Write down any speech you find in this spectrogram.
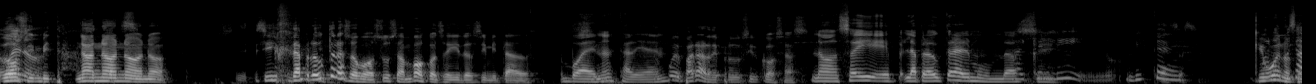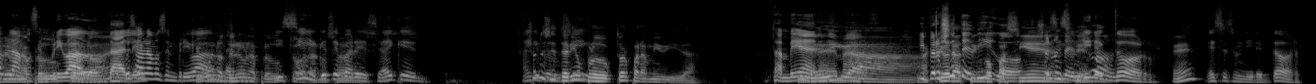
tenemos dos bueno. invitados. No, no, no, no. Si la productora sos vos, Susan, vos conseguís los invitados. Bueno, Sí. está No bien. puede parar de producir cosas. No, soy eh, la productora del mundo. Ay, qué Sí. lindo. ¿Viste? Qué Bueno, bueno, después tener una hablamos en productora, privado. ¿eh? Dale. Después hablamos en privado. bueno tener Dale. una Y productora, sí, no ¿qué te sabes, parece? sí, hay sí, que. Hay Yo necesitaría un productor para mi vida. También, que me diga Y a pero yo te digo, yo no te un digo. director. ¿Eh? Ese es un director.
